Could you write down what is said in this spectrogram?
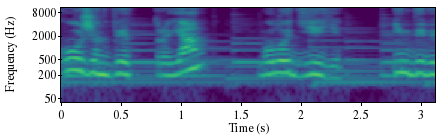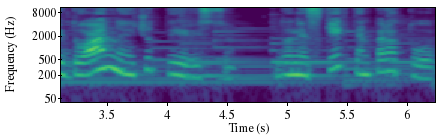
Кожен вид троянд володіє індивідуальною чутливістю до низьких температур,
